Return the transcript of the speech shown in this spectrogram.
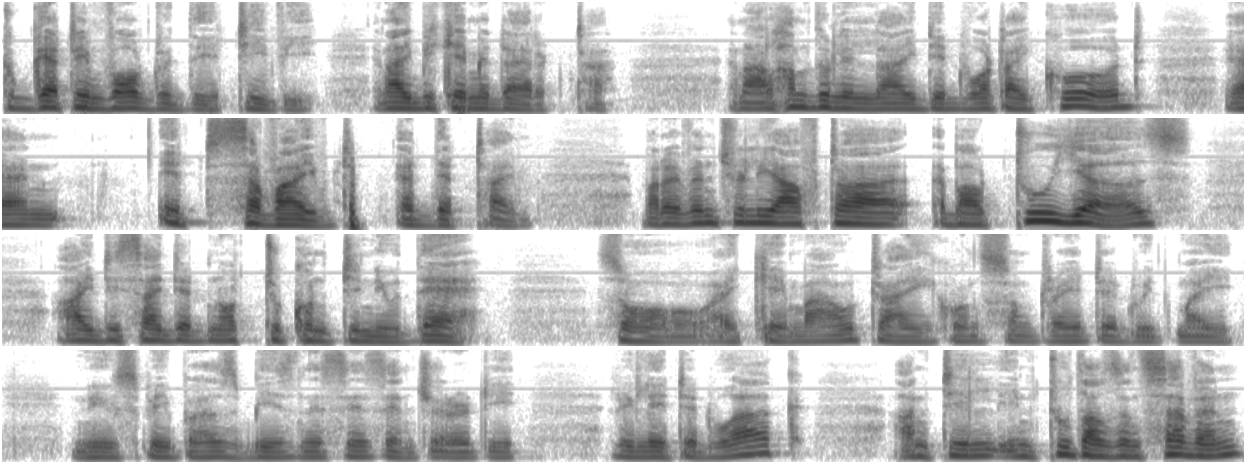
to get involved with the TV, and I became a director. And Alhamdulillah, I did what I could, and it survived at that time. But eventually, after about two years, I decided not to continue there. So I came out, I concentrated with my newspapers, businesses, and charity related work until in 2007,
